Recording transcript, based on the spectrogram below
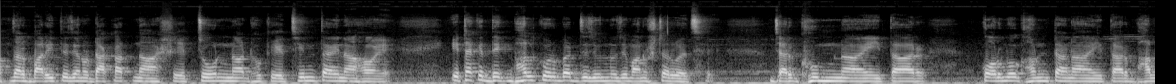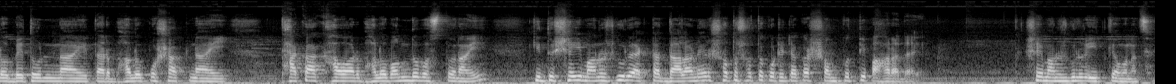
আপনার বাড়িতে যেন ডাকাত না আসে, চোর না ঢোকে, ছিনতাই না হয়, এটাকে দেখভাল করবার যে জন্য যে মানুষটা রয়েছে, যার ঘুম নাই, তার কর্মঘণ্টা নাই, তার ভালো বেতন নাই, তার ভালো পোশাক নাই, থাকা খাওয়ার ভালো বন্দোবস্ত নাই, কিন্তু সেই মানুষগুলো একটা দালানের শত শত কোটি টাকার সম্পত্তি পাহারা দেয়। সেই মানুষগুলোর ঈদ কেমন আছে?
